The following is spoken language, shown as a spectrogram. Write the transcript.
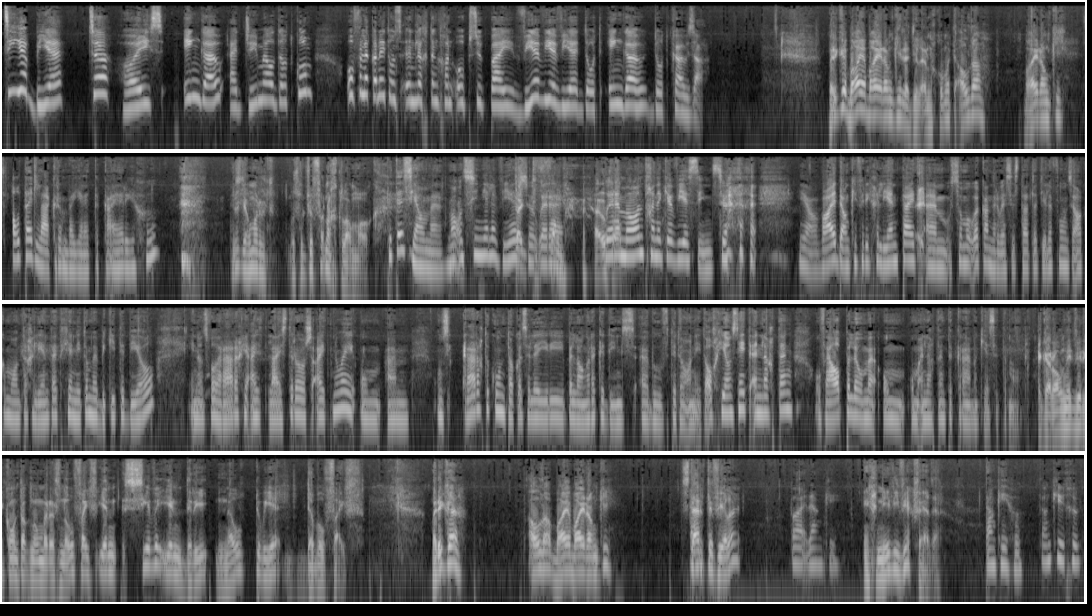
tb@gmail.com of hulle kan net ons inligting gaan opsoek by www.engo.co.za. Baie baie baie dankie dat julle ingekom het Alda. Baie dankie altyd lekker om by julle te kuier, Hugo. Dis jammer, ons moet so vinnig klaar maak. Dit is jammer, maar ons sien julle weer Tijd so oor 'n oor 'n maand gaan ek jou weer sien. So Ja, baie dankie vir die geleentheid. Ehm um, sommer ook aan Rosestad dat julle vir ons elke maand 'n geleentheid gee net om 'n bietjie te deel. En ons wil regtig die luisteraars uitnooi om ehm um, ons regtig te kontak as hulle hierdie belangrike diens uh, behoefte daaraan het. Al gee ons net inligting of help hulle om om om inligting te kry om 'n keuse te maak. Ek herhaal net weer die kontaknommer is 051 713 0255. Marika, alda baie baie dankie. Sterkte vir julle. Baie dankie en geniet die week verder. Dankie goed. Dankie goed.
